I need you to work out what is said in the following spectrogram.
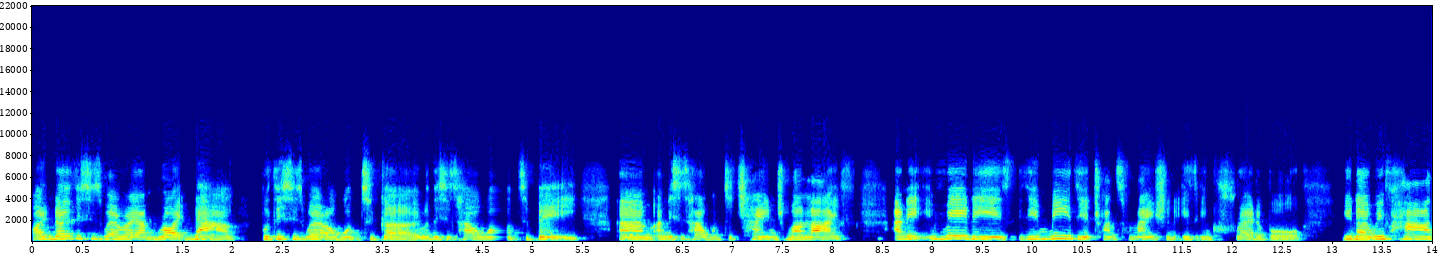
i know this is where i am right now but this is where i want to go and this is how i want to be um, and this is how i want to change my life and it really is the immediate transformation is incredible you know we've had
